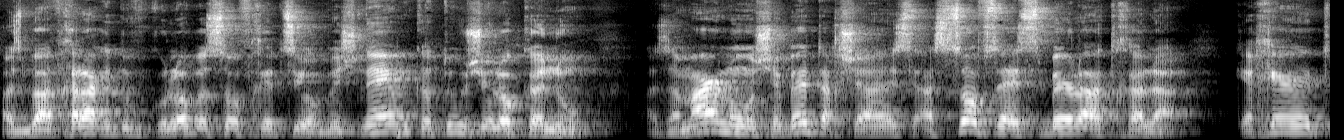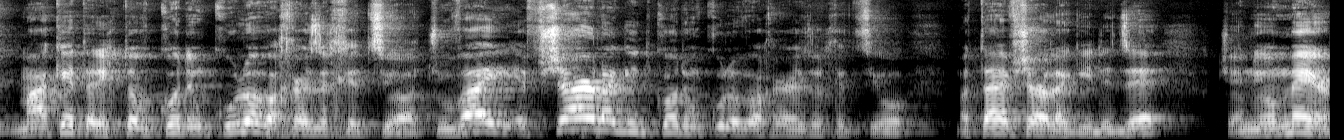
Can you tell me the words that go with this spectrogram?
אז בהתחלה כתוב כולו, בסוף חציו, ושניהם כתוב שלא קנו. אז אמרנו שבטח שהסוף זה ההסבר להתחלה, כי אחרת מה הקטע לכתוב קודם כולו ואחרי זה חציו? התשובה היא אפשר להגיד קודם כולו ואחרי זה חציו. מתי אפשר להגיד את זה? כשאני אומר,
